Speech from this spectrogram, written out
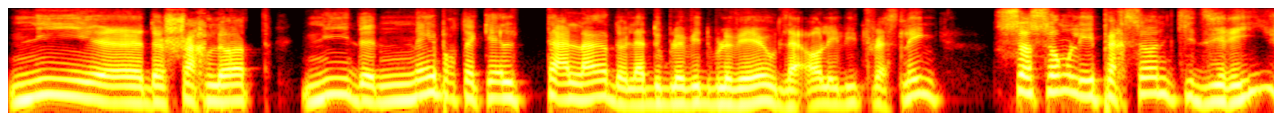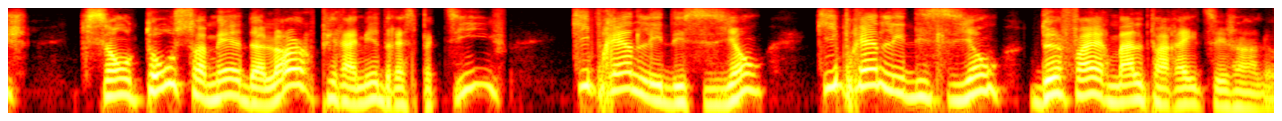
ni euh, de Charlotte, ni de n'importe quel talent de la WWE ou de la All Elite Wrestling. Ce sont les personnes qui dirigent, qui sont au sommet de leur pyramide respective, qui prennent les décisions, qui prennent les décisions de faire mal paraître ces gens-là.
